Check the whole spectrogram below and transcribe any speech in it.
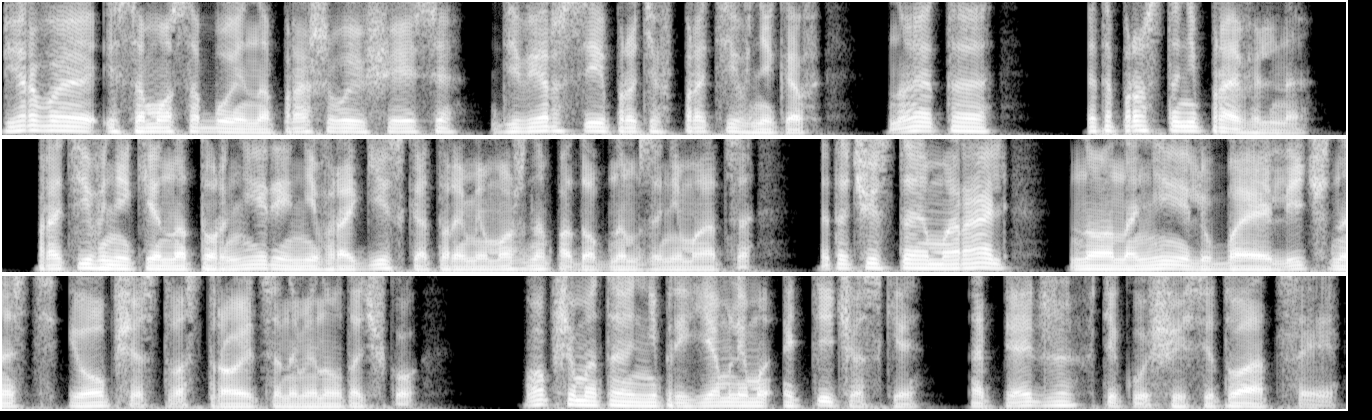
Первое и, само собой, напрашивающееся — диверсии против противников — но это... это просто неправильно. Противники на турнире не враги, с которыми можно подобным заниматься. Это чистая мораль, но на ней любая личность и общество строится на минуточку. В общем, это неприемлемо этически, опять же, в текущей ситуации.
